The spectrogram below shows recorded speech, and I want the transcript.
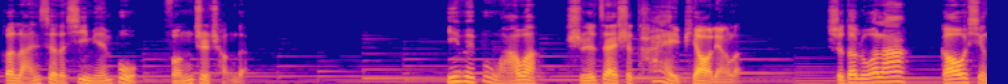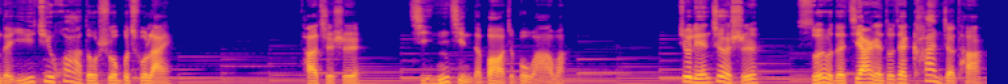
和蓝色的细棉布缝制成的。因为布娃娃实在是太漂亮了，使得罗拉高兴的一句话都说不出来。他只是紧紧地抱着布娃娃，就连这时所有的家人都在看着他，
